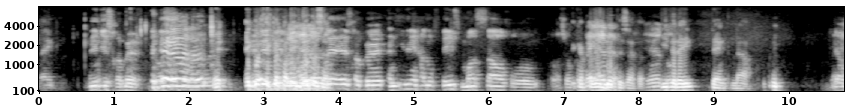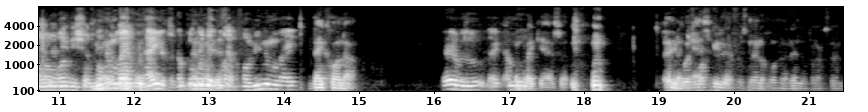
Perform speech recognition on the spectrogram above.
Like, dit is gebeurd. Ik, heb alleen dit te Dit zeggen. is gebeurd en iedereen gaat nog steeds massaal gewoon. Ik heb alleen dit te zeggen. Iedereen denkt na. Ja, maar wat, wie noemen wij het heilige? Dat bedoel ik niet zeggen van wie noemen wij. Denk gewoon na. Ik bedoel, like, I mean, je ass. Hey boys, mag ik jullie even sneller gewoon een random vraag stellen?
